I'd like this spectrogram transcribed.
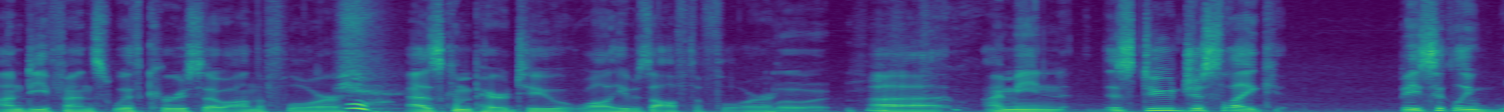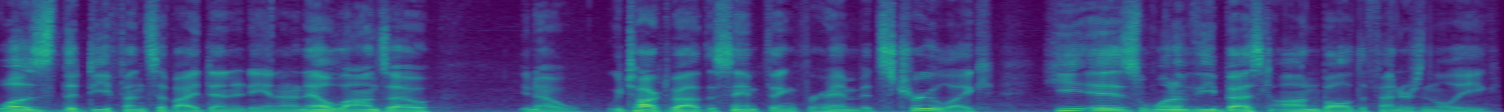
on defense with Caruso on the floor as compared to while he was off the floor. Uh, I mean, this dude just like basically was the defensive identity. And I know Lonzo, you know, we talked about the same thing for him. It's true. Like, he is one of the best on ball defenders in the league.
